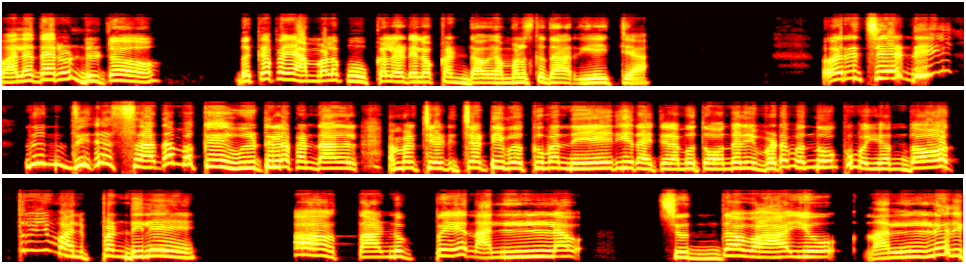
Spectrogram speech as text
പലതരം ഉണ്ട് കേട്ടോ ഇതൊക്കെ ഇപ്പൊ നമ്മളെ പൂക്കളിടയിലൊക്കെ ഉണ്ടാവും. നമ്മൾക്ക് ഇത് അറിയിറ്റ. ഒരു ചെടി. എന്ത് രസാ നമുക്ക് വീട്ടിലൊക്കെ ഉണ്ടാകും നമ്മൾ ചെടിച്ചട്ടി വെക്കുമ്പോ നേരിയതായിട്ട് നമുക്ക് തോന്നൽ ഇവിടെ വന്ന് നോക്കുമ്പോ എന്തോ അത്രയും വലുപ്പണ്ടില്ലേ ആ തണുപ്പേ നല്ല ശുദ്ധവായു. നല്ലൊരു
